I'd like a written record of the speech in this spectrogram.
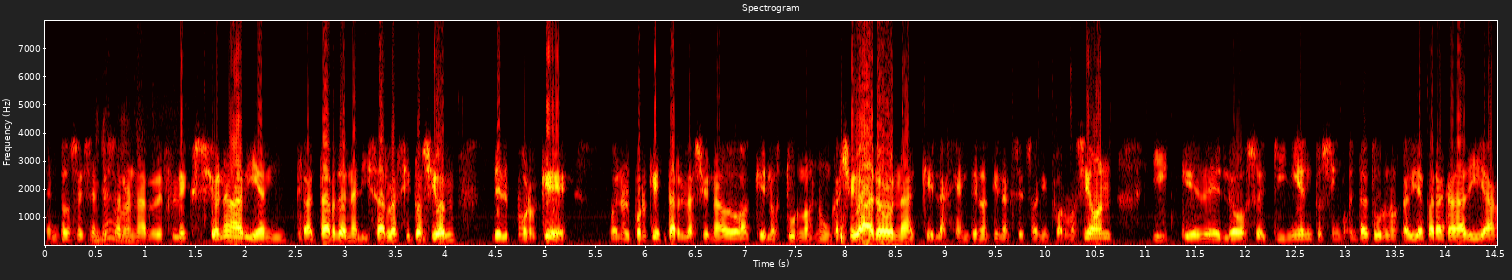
Entonces empezaron a reflexionar y a tratar de analizar la situación del por qué bueno, el porqué está relacionado a que los turnos nunca llegaron, a que la gente no tiene acceso a la información y que de los 550 eh, turnos que había para cada día,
